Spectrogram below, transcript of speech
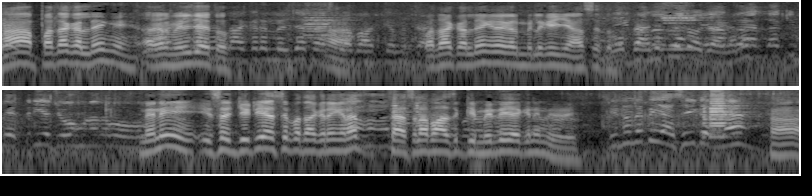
हाँ पता कर लेंगे अगर मिल जाए तो। पता कर लेंगे अगर मिल गई यहाँ से तो। बेनिफिट हो जाएगा ना। अल्लाह की बेहतरी है जो होना था वो हो नहीं नहीं इस जी टी से पता करेंगे ना फैसलाबाद की मिल रही है कि नहीं मिल रही। इन्होंने भी ऐसे ही करना है। हाँ।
